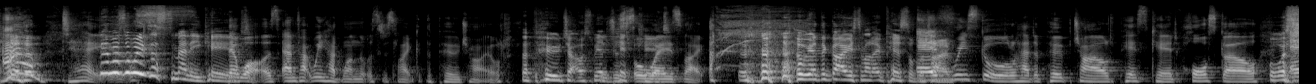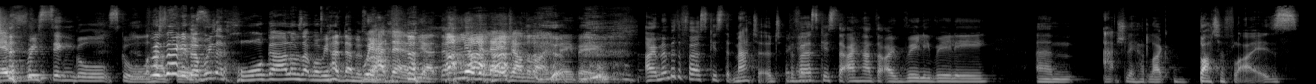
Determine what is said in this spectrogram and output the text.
how dare there was always a smelly kid. There was. In fact, we had one that was just like the poo child. the poo child. We had Just piss kid. always like we had the guy who smelled like piss all the time. every school had a poop child, piss kid, horse girl. Horse- Every single school. For a second, though, we said whore girl. I was like, well, we had them as We well. had them, yeah. A little bit later down the line, maybe. I remember the first kiss that mattered. The first kiss that I had that I really, really um, actually had like butterflies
